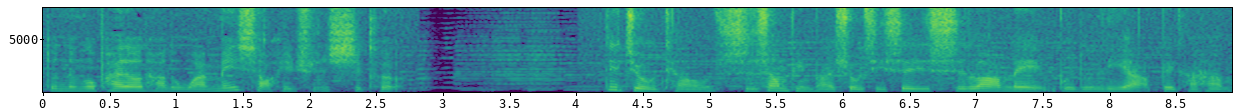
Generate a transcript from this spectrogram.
都能够拍到她的完美小黑裙时刻。第九条，时尚品牌首席设计师辣妹维多利亚·贝克汉姆。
